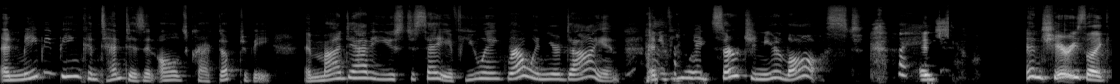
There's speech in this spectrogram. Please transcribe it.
And maybe being content isn't all it's cracked up to be. And my daddy used to say, if you ain't growing, you're dying. And if you ain't searching, you're lost. And, and Sherry's like,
